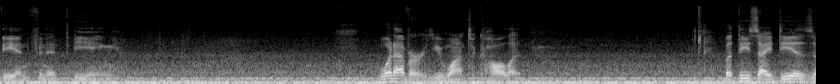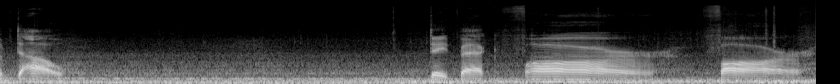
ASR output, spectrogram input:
The infinite being, whatever you want to call it. But these ideas of Tao date back far, far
